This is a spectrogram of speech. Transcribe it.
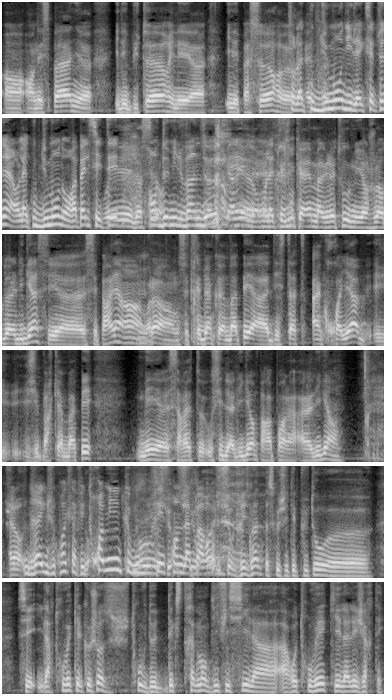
en, en Espagne. Il est buteur, il est, euh, il est passeur. Euh, Sur la Coupe du Monde, il est exceptionnel. Alors la Coupe du Monde, on rappelle, c'était Oui, en 2022. Ça veut et, euh, on l'a quand même malgré tout meilleur joueur de la Liga, c'est euh, c'est pas rien. hein. Voilà, on sait très bien que Mbappé a des stats incroyables et j'ai marqué Mbappé, mais ça reste aussi de la Ligue 1 par rapport à la, à la Ligue 1. Alors Greg, je crois que ça fait trois minutes que vous Non, essayez de sur- prendre la sur- parole. Sur Griezmann, parce que j'étais plutôt. euh, il a retrouvé quelque chose, je trouve, de- d'extrêmement difficile à, à retrouver, qui est la légèreté.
